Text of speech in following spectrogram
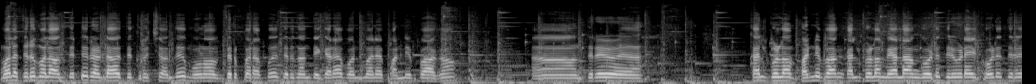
முதல்ல திருமலை வந்துட்டு ரெண்டாவது திருச்சி வந்து மூணாவது திருப்பரப்பு திருநந்திக்கரை பொன்மனை பன்னிப்பாகம் திரு கல்குளம் பண்ணிப்பாங்க கல்குளம் மேலாங்கோடு திருவிடைக்கோடு திரு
